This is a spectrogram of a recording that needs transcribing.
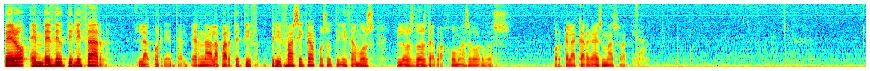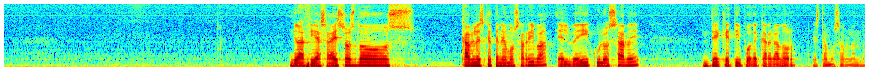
pero en vez de utilizar la corriente alterna, la parte trifásica, pues utilizamos los dos de abajo más gordos, porque la carga es más rápida. Gracias a esos dos cables que tenemos arriba, el vehículo sabe de qué tipo de cargador estamos hablando.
